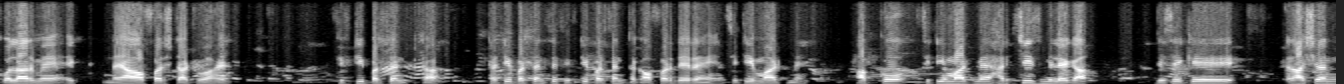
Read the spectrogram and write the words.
कोलार में एक नया ऑफ़र स्टार्ट हुआ है। 50 परसेंट का 30 परसेंट से 50 परसेंट तक ऑफ़र दे रहे हैं सिटी मार्ट में। आपको सिटी मार्ट में हर चीज़ मिलेगा। जैसे कि राशन,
